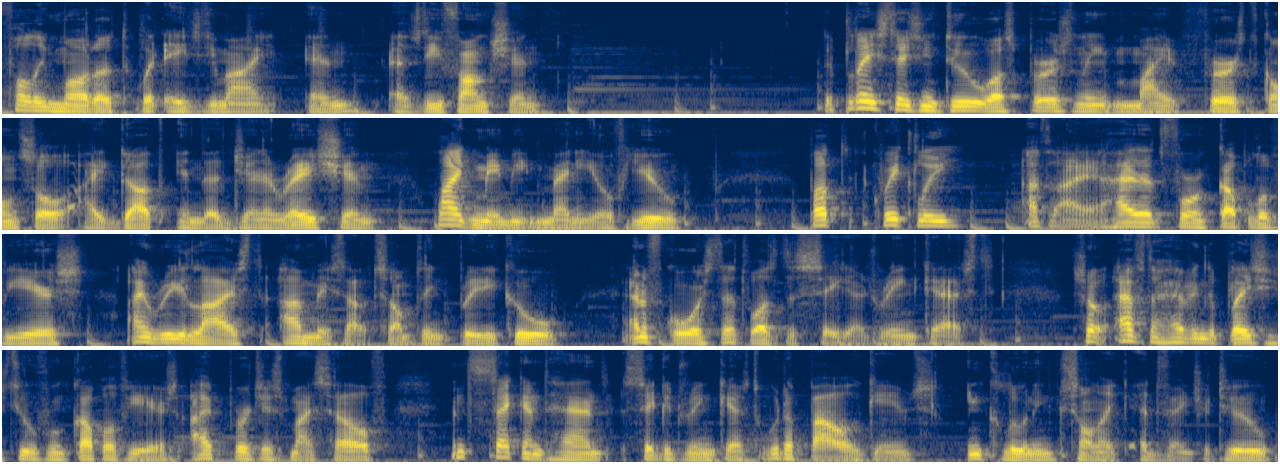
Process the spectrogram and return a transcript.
fully modded with HDMI and SD function. The PlayStation 2 was personally my first console I got in that generation, like maybe many of you. But quickly, after I had it for a couple of years, I realized I missed out something pretty cool. And of course that was the Sega Dreamcast. So after having the PlayStation 2 for a couple of years, I purchased myself a second-hand Sega Dreamcast with a pile of games, including Sonic Adventure 2.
